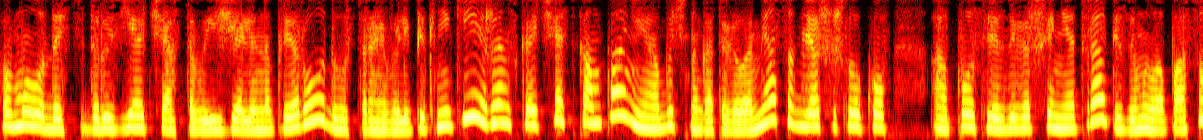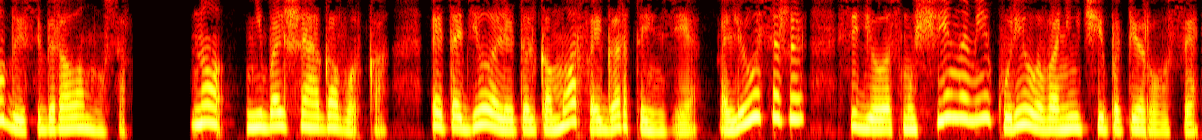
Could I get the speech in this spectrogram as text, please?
В молодости друзья часто выезжали на природу, устраивали пикники, и женская часть компании обычно готовила мясо для шашлыков, а после завершения трапезы мыла посуду и собирала мусор. Но небольшая оговорка. Это делали только Марфа и Гортензия. Люся же сидела с мужчинами и курила вонючие папиросы,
